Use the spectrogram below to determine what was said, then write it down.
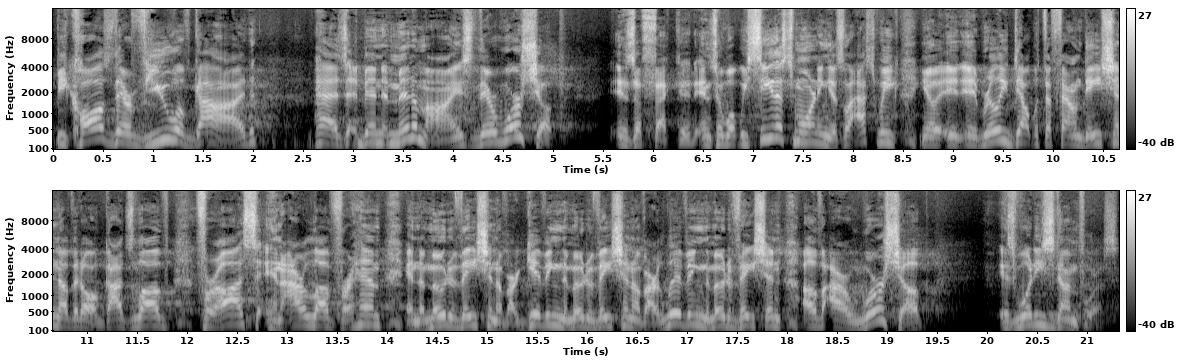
because their view of God has been minimized, their worship is affected. And so, what we see this morning is last week, you know, it, it, really dealt with the foundation of it all God's love for us and our love for Him, and the motivation of our giving, the motivation of our living, the motivation of our worship is what He's done for us.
